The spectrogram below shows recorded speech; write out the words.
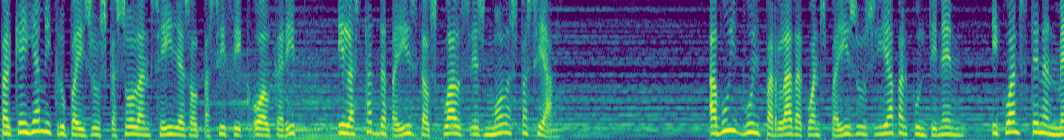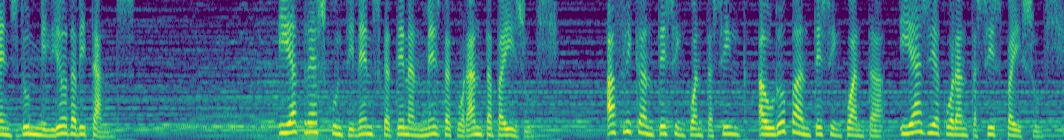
perquè hi ha micropaïsos que solen ser illes al Pacífic o al Carib i l'estat de país dels quals és molt especial. Avui vull parlar de quants països hi ha per continent i quants tenen menys d'un milió d'habitants. Hi ha tres continents que tenen més de 40 països. Àfrica en té 55, Europa en té 50 i Àsia 46 països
